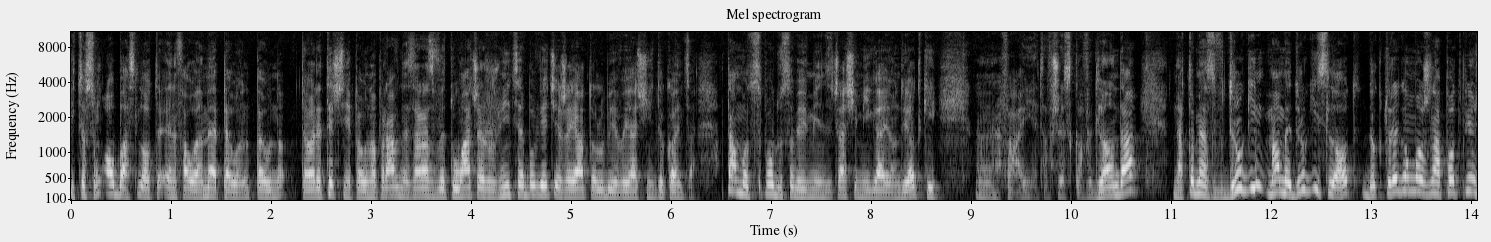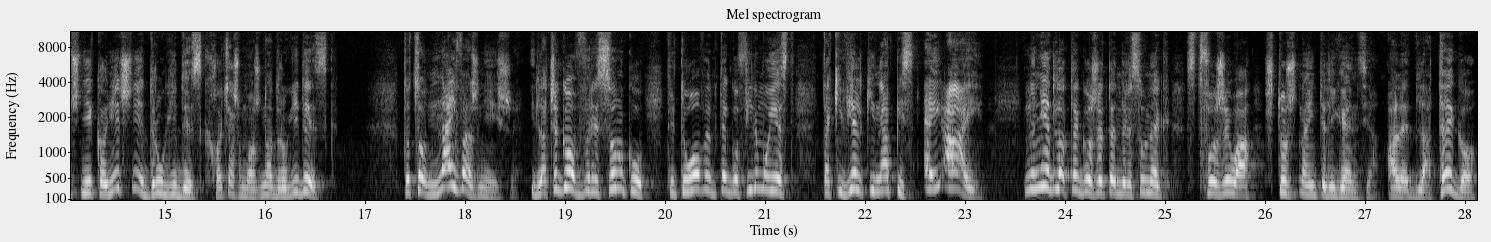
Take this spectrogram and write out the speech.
i to są oba sloty NVMe pełno, pełno, teoretycznie pełnoprawne. Zaraz wytłumaczę różnicę, bo wiecie, że ja to lubię wyjaśnić do końca. Tam od spodu sobie w międzyczasie migają diodki. E, Fajnie to wszystko wygląda. Natomiast w drugim mamy drugi slot, do którego można podpiąć niekoniecznie drugi dysk, chociaż można drugi dysk. To co najważniejsze i dlaczego w rysunku tytułowym tego filmu jest taki wielki napis AI, no nie dlatego, że ten rysunek stworzyła sztuczna inteligencja, ale dlatego,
